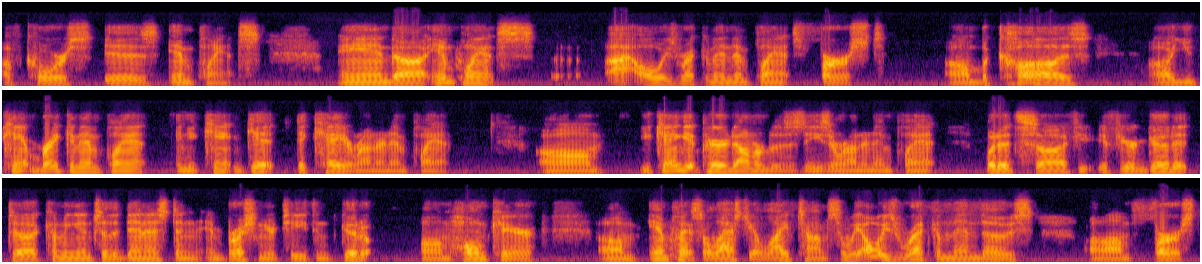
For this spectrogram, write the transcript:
of course, is implants. And uh, implants, I always recommend implants first um, because uh, you can't break an implant and you can't get decay around an implant. Um, you can get periodontal disease around an implant, but it's uh, if you if you're good at uh, coming into the dentist and, and brushing your teeth and good um, home care, um, implants will last you a lifetime. So we always recommend those um, first.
